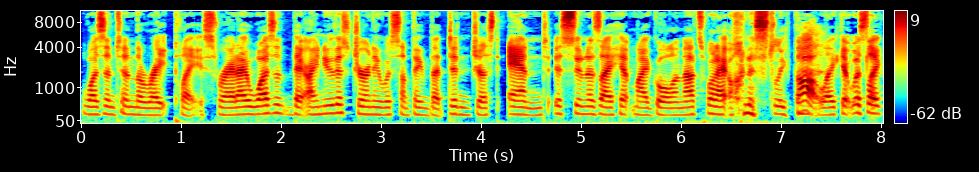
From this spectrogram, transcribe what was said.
wasn't in the right place, right? I wasn't there. I knew this journey was something that didn't just end as soon as I hit my goal. And that's what I honestly thought. Like it was like,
